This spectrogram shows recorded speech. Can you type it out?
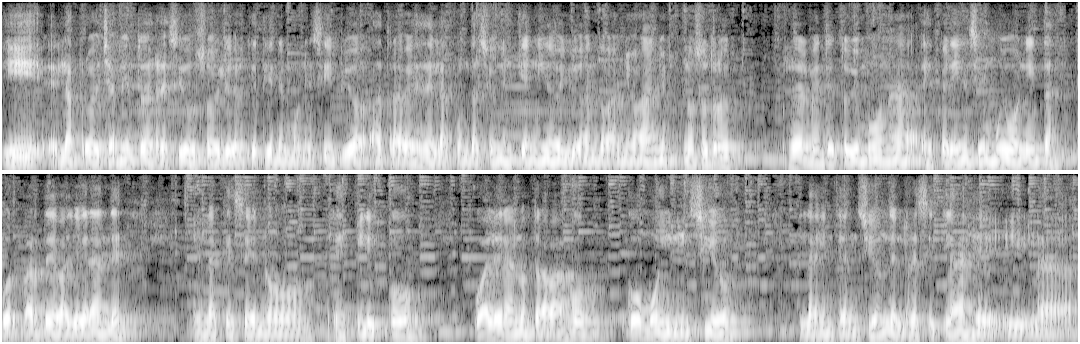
y el aprovechamiento de residuos sólidos que tiene el municipio a través de las fundaciones que han ido ayudando año a año. Nosotros realmente tuvimos una experiencia muy bonita por parte de Valle Grande en la que se nos explicó cuáles eran los trabajos, cómo inició la intención del reciclaje y, la,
